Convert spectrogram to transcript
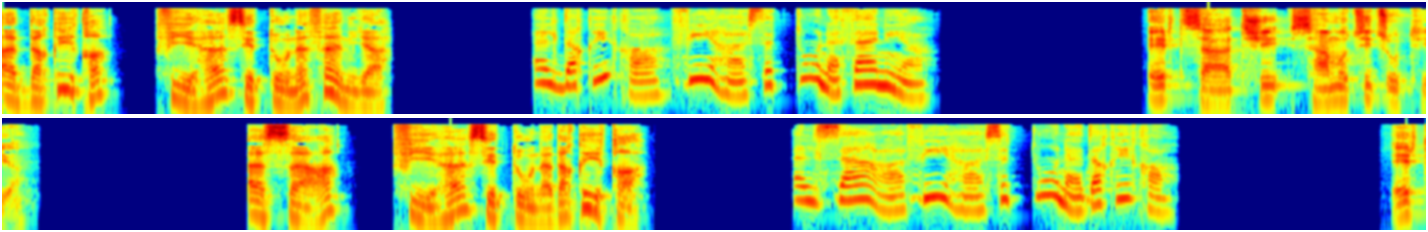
الدقيقة فيها ستون ثانية الدقيقة فيها ستون ثانية ერთ საათში 60 წუთია. الساعة فيها ستون دقيقة الساعة فيها ستون دقيقة ერთ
